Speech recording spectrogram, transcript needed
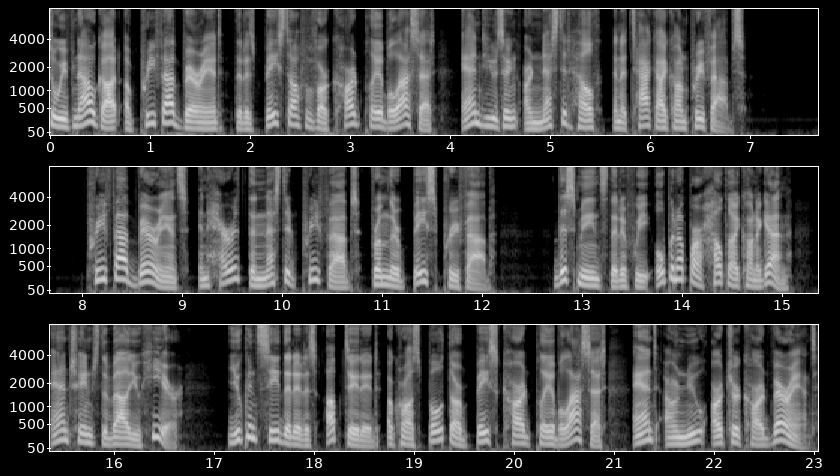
So we've now got a prefab variant that is based off of our card playable asset and using our nested health and attack icon prefabs. Prefab variants inherit the nested prefabs from their base prefab. This means that if we open up our health icon again and change the value here, you can see that it is updated across both our base card playable asset and our new Archer card variant.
